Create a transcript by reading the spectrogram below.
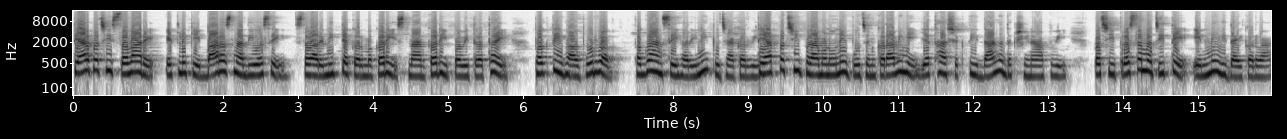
ત્યાર પછી સવારે, એટલે કે બારસના દિવસે, સવારે નિત્યકર્મ કરી, સ્નાન કરી, પવિત્ર થઈ, ભક્તિભાવપૂર્વક ભગવાન શ્રી હરિની પૂજા કરવી. ત્યાર પછી બ્રાહ્મણોને ભોજન કરાવીને યથાશક્તિ દાન દક્ષિણા આપવી. પછી પ્રસન્ન ચિત્તે એમને વિદાય કરવા.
